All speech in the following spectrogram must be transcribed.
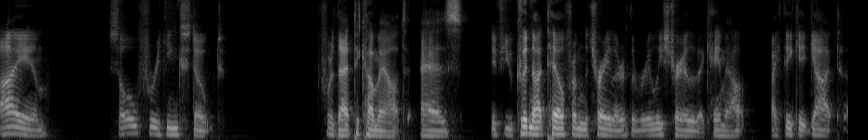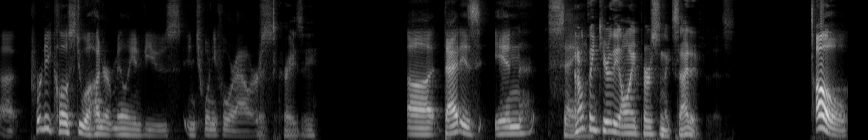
I am so freaking stoked for that to come out. As if you could not tell from the trailer, the release trailer that came out, I think it got uh, pretty close to 100 million views in 24 That's hours. crazy. Uh, that is insane. I don't think you're the only person excited for this. Oh,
